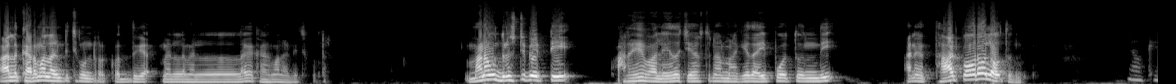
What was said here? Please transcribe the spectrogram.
వాళ్ళు కర్మలు అంటించుకుంటారు కొద్దిగా మెల్లమెల్లగా కర్మలు అంటించుకుంటారు. మనం దృష్టి పెట్టి అరే వాళ్ళు ఏదో చేస్తున్నారు మనకి ఏదో అయిపోతుంది అనే థాట్ పవర్ వాళ్ళు అవుతుంది. ఓకే.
